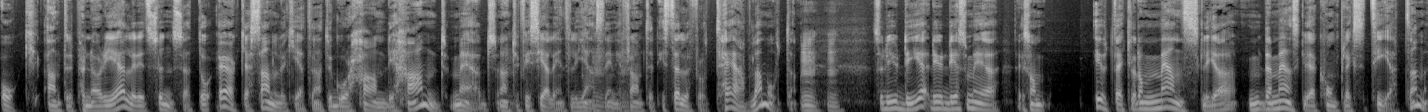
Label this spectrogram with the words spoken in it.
och entreprenöriell i ditt synsätt, då ökar sannolikheten att du går hand i hand med den artificiella intelligensen in i framtiden istället för att tävla mot den. Så det är ju det, det, är det som är liksom, utveckla de mänskliga, den mänskliga komplexiteten.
